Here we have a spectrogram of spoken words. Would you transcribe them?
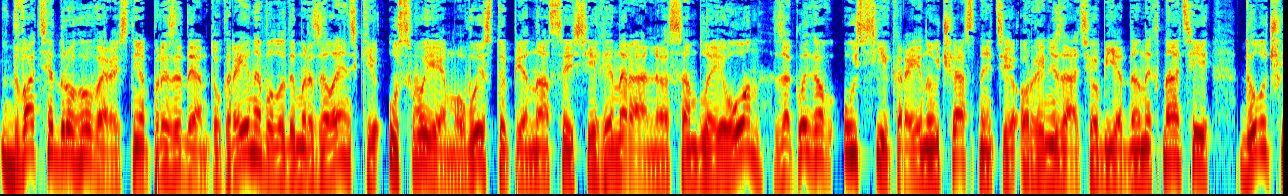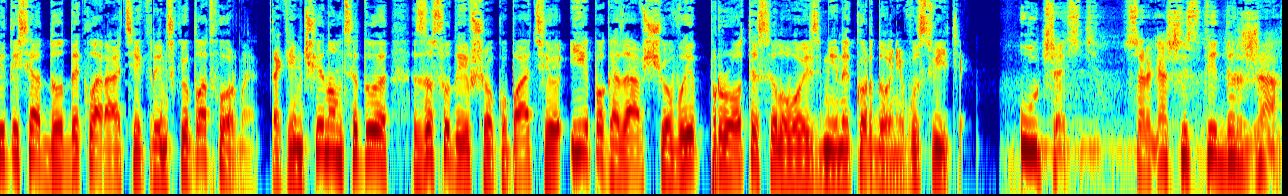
22 вересня президент України Володимир Зеленський у своєму виступі на сесії Генеральної асамблеї ООН закликав усі країни-учасниці Організації Об'єднаних Націй долучитися до декларації Кримської платформи. Таким чином цитую, засудивши окупацію і показав, що ви проти силової зміни кордонів у світі. Участь 46 держав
